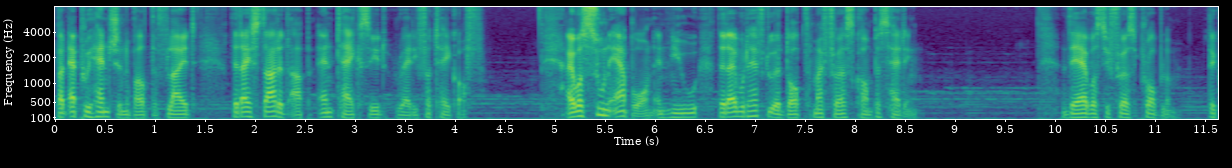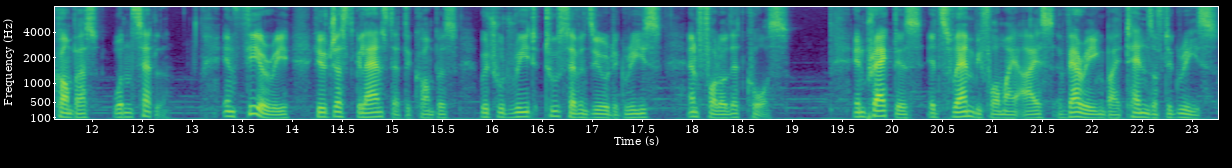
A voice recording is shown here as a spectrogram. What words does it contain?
but apprehension about the flight that I started up and taxied ready for takeoff. I was soon airborne and knew that I would have to adopt my first compass heading. There was the first problem. The compass wouldn't settle. In theory, you just glanced at the compass, which would read 270 degrees, and follow that course. In practice, it swam before my eyes, varying by tens of degrees.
